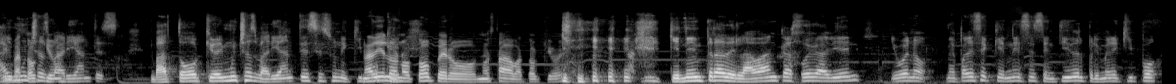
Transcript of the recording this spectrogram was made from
hay muchas variantes. Batokio, hay muchas variantes. Es un equipo. Nadie lo notó, pero no estaba Batokio. ¿eh? Quien entra de la banca juega bien. Y bueno, me parece que en ese sentido el primer equipo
